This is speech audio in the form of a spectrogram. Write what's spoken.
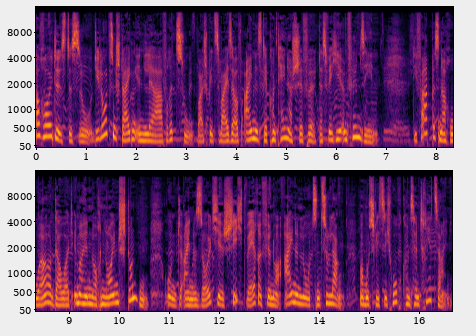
Auch heute ist es so. Die Lotsen steigen in Le Havre zu, beispielsweise auf eines der Containerschiffe, das wir hier im Film sehen. Die Fahrt bis nach Rouen dauert immerhin noch neun Stunden. Und eine solche Schicht wäre für nur einen Lotsen zu lang. Man muss schließlich hoch konzentriert sein.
